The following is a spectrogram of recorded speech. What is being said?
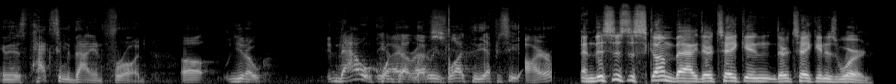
in his taxi medallion fraud. Uh, you know, now according to that letter, IRS. he's lied to the FEC, IRS. And this is the scumbag they're taking they're taking his word.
